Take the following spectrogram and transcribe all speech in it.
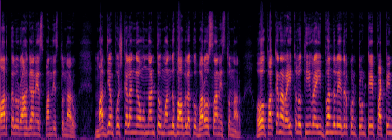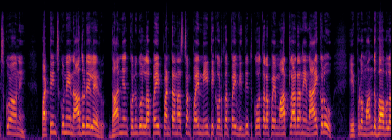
వార్తలు రాగానే స్పందిస్తున్నారు. మద్యం పుష్కలంగా ఉందంటూ మందుబాబులకు భరోసానిస్తున్నారు. ఓ పక్కన రైతులు తీవ్ర ఇబ్బందులు ఎదుర్కొంటుంటే పట్టించుకొని పట్టించుకునే నాదుడే లేడు. ధాన్యం కొనుగోళ్ళపై పంట నష్టంపై నీటి కొరతపై విద్యుత్ కోతలపై మాట్లాడని నాయకులు ఇప్పుడు మందుబాబుల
